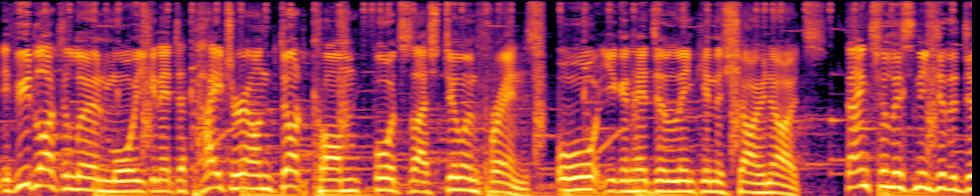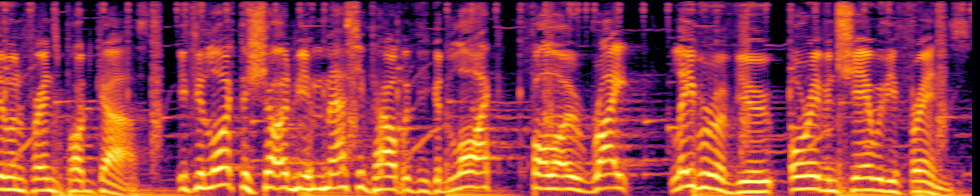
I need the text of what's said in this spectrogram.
If you'd like to learn more, you can head to patreon.com forward slash Dylan Friends, or you can head to the link in the show notes. Thanks for listening to the Dyl & Friends podcast. If you like the show, it'd be a massive help if you could like, follow, rate, leave a review, or even share with your friends.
